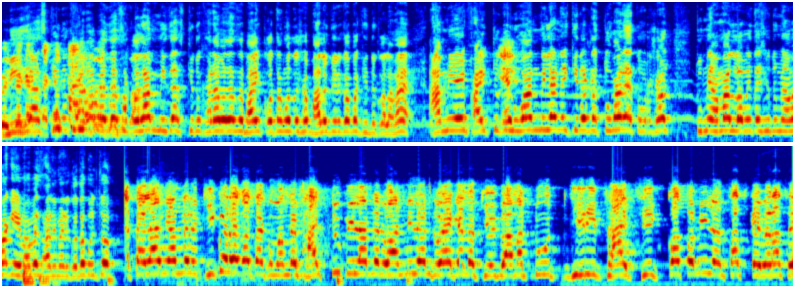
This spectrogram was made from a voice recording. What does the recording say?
মিজাজ কিন্তু খারাপ কলাম মিজাজ কিন্তু খারাপ ভাই কথা মতো সব ভালো করে কবা কিন্তু কলাম হ্যাঁ? আমি এই ফাইট টু কিল ওয়ান মিলানে কিলোটা তোমার এত বড় সাহস? তুমি আমার লবিতে এসে তুমি আমাকে এইভাবে ঝাড়ি মেরে কথা বলছো? তাহলে আমি আপনার কি করে কথা কম? আপনার ফাইভ টু কিল আপনার ওয়ান মিলিয়ন গেল কি হইবে? আমার টু থ্রি ফাইভ সিক্স কত মিলিয়ন সাবস্ক্রাইবার আছে?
